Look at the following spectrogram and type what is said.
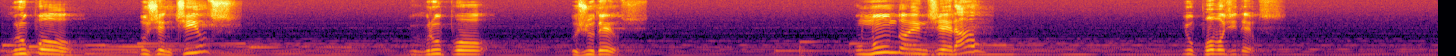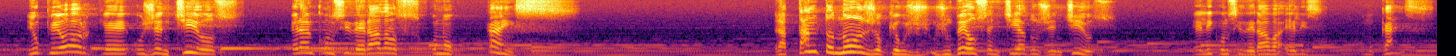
O grupo dos gentios e o grupo dos judeus. O mundo em geral e o povo de Deus. E o pior que os gentios eram considerados como cães. Era tanto nojo que os judeus sentia dos gentios, ele considerava eles como cães.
